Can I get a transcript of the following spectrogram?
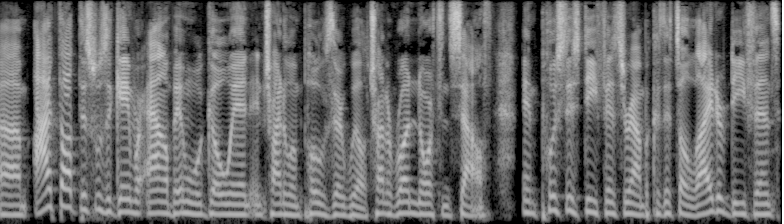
Um, I thought this was a game where Alabama would go in and try to impose their will, try to run north and south and push this defense around because it's a lighter defense.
